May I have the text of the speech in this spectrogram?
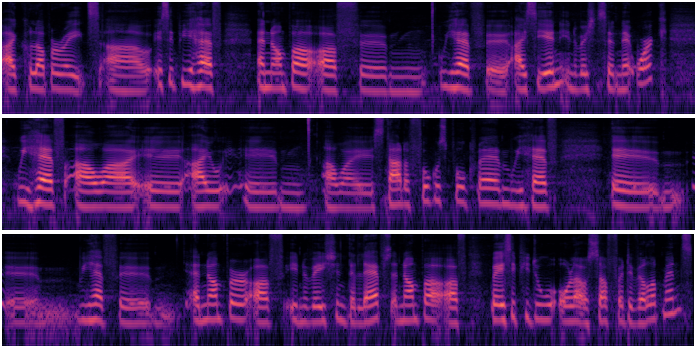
I collaborate, uh, SAP have a number of, um, we have uh, ICN, Innovation Center Network, we have our, uh, I, um, our startup focus program, we have um, um, we have um, a number of innovation, the labs, a number of where SAP do all our software developments.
